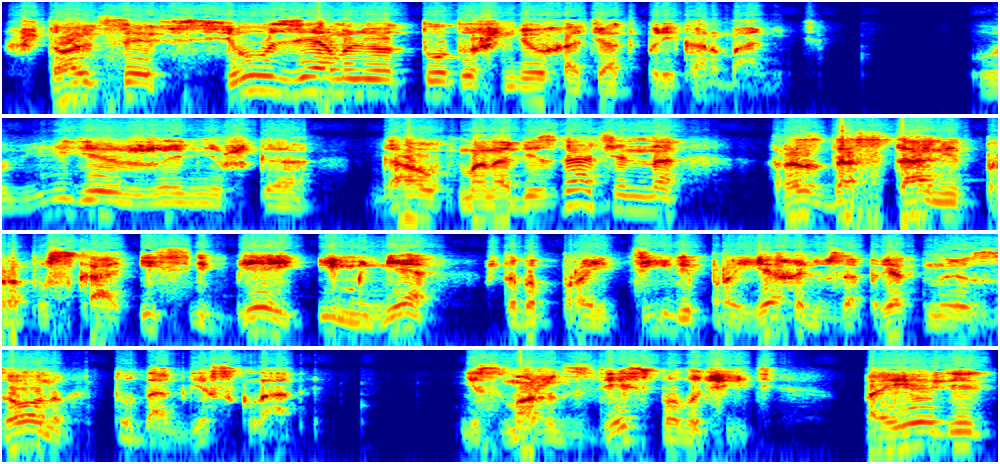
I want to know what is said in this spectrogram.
Штольцы всю землю тутошнюю хотят прикарманить. Увидишь, женюшка, Гауптман обязательно раздостанет пропуска и себе, и мне, чтобы пройти или проехать в запретную зону, туда, где склады. Не сможет здесь получить, поедет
